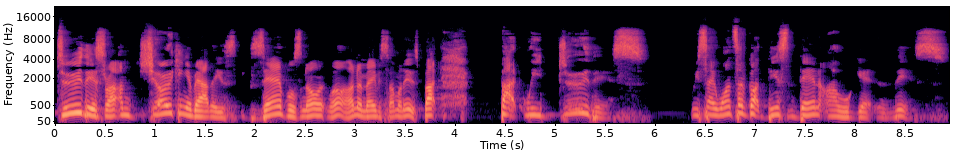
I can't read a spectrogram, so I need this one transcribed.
do this, right? I'm joking about these examples. No, well, I know, maybe someone is, but but we do this. We say, once I've got this, then I will get this.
